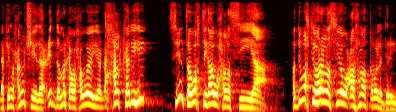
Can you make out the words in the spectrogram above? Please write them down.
Laakiin waxaan u jeedaa cidda marka waxa weeye dhaxalkalihi siinta wakhtigaa wax la siiyaa. Haddii wakhti hore la siiyo uu caafimaad qabo la geray.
